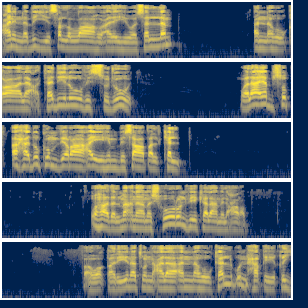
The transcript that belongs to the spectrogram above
عن النبي صلى الله عليه وسلم أنه قال اعتدلوا في السجود ولا يبسط أحدكم ذراعيهم بساط الكلب. وهذا المعنى مشهور في كلام العرب. فهو قرينة على أنه كلب حقيقي.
